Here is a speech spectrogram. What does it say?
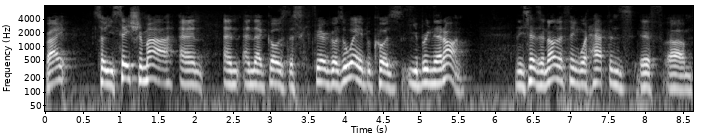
right? So you say Shema, and and and that goes. The fear goes away because you bring that on. And he says another thing: what happens if um,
